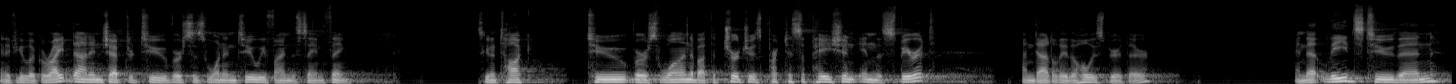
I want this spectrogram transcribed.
And if you look right down in chapter 2, verses 1 and 2, we find the same thing. He's going to talk 2, verse 1, about the church's participation in the Spirit, undoubtedly the Holy Spirit there. And that leads to then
